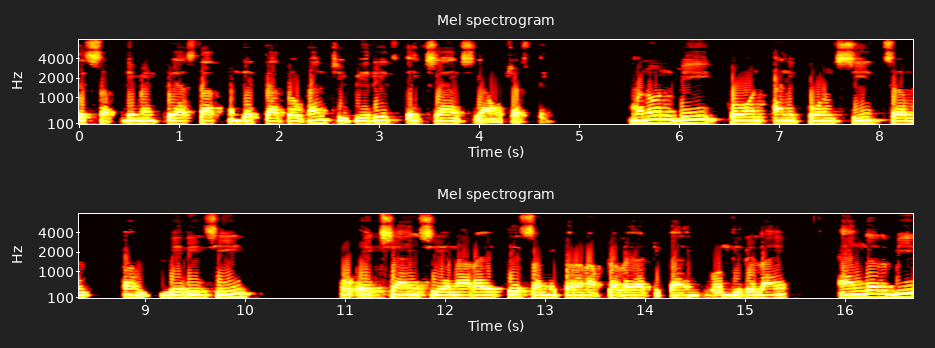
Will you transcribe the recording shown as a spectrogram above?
ते सप्लिमेंटरी असतात. म्हणजे त्या दोघांची बेरीज एकशे ऐंशी अंश असते. म्हणून बी कोण आणि कोण सी च बेरीज ही एकशे ऐंशी येणार आहे. ते समीकरण आपल्याला या ठिकाणी देऊन दिलेलं आहे. Angle B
